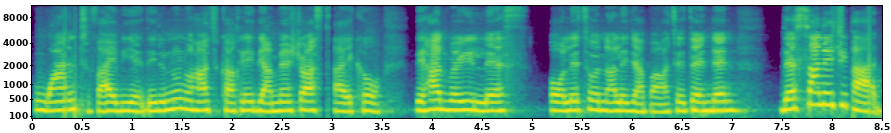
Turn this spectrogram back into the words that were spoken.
one to five years. They do not know how to calculate their menstrual cycle. They had very less or little knowledge about it. And then Mm-hmm. the sanitary pads,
